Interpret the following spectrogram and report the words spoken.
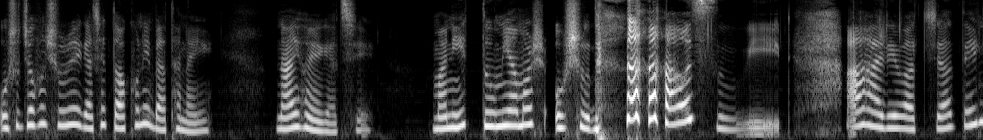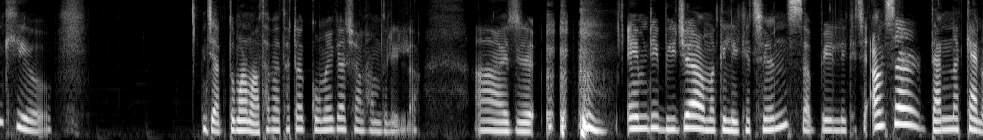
ওষুধ যখন শুরু হয়ে গেছে, তখনই ব্যথা নাই নাই হয়ে গেছে। মানে তুমি আমার ওষুধ। সুইট আহারে বাচ্চা থ্যাংক ইউ যাক, তোমার মাথা ব্যথাটা কমে গেছে, আলহামদুলিল্লাহ। আর এমডি বিজয় আমাকে লিখেছেন, সাব্বির লিখেছে আনসার দেন না কেন?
